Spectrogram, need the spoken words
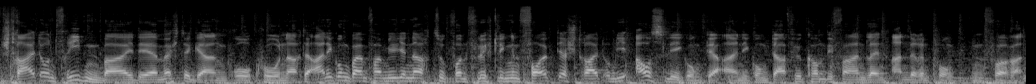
Streit und Frieden bei der Möchtegern-GroKo. Nach der Einigung beim Familiennachzug von Flüchtlingen folgt der Streit um die Auslegung der Einigung. Dafür kommen die Verhandler in anderen Punkten voran.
